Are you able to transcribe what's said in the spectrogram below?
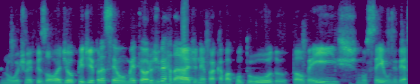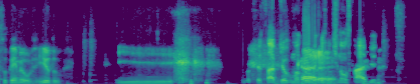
no último episódio eu pedi para ser um meteoro de verdade, né, para acabar com tudo. Talvez, não sei, o universo tenha me ouvido. E Você sabe de alguma Cara... coisa que a gente não sabe?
